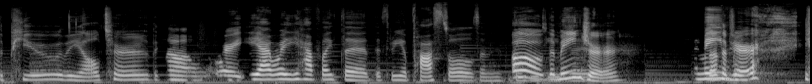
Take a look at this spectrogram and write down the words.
The pew, the altar, the Oh, where, yeah, where you have like the, the three apostles and. Oh, the Jesus. manger. The Not the manger.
